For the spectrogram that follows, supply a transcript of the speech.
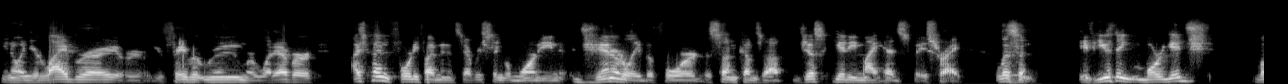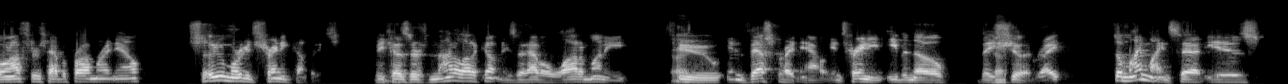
you know, in your library or your favorite room or whatever, I spend 45 minutes every single morning, generally before the sun comes up, just getting my headspace right. Listen, if you think mortgage loan officers have a problem right now. So do mortgage training companies mm-hmm. because there's not a lot of companies that have a lot of money to right. invest right now in training, even though they yeah. should, right? So my mindset is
